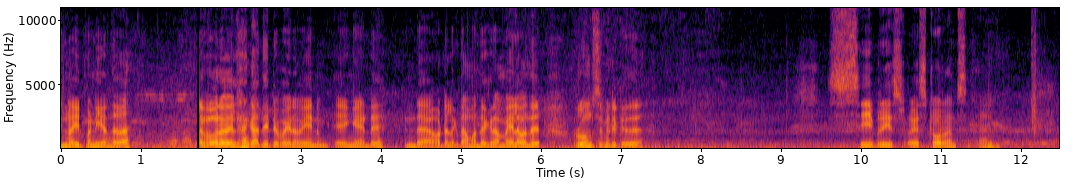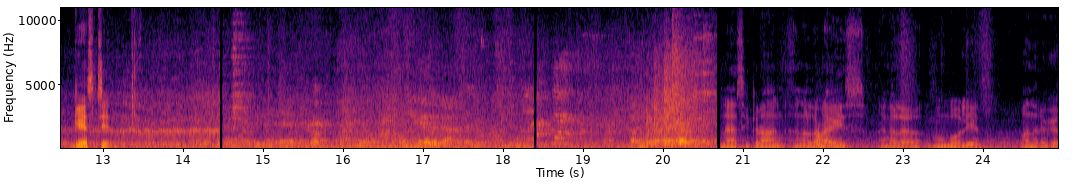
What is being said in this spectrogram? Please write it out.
இன்வைட் பண்ணியிருந்தவ. இந்த போகிறவையெல்லாம் கத்திட்டு போயிடும். ஏன் எங்கேண்டு இந்த ஹோட்டலுக்கு தான் வந்திருக்கிறோம். மேலே வந்து ரூம்ஸும் இருக்குது. சீ ப்ரீஸ் ரெஸ்டாரண்ட்ஸ் அண்ட் கெஸ்டின் என்ன நாசிக்கிறாங் எங்களோட ரைஸ் எங்களோட முங்கோலி வந்திருக்கு.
